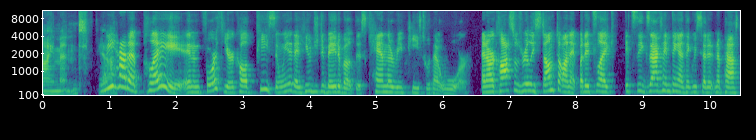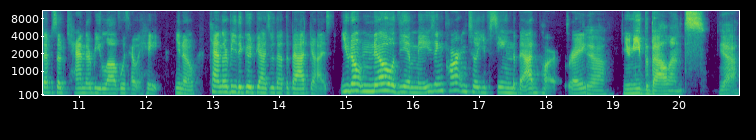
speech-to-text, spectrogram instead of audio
diamond yeah. We had a play in fourth year called Peace, and we had a huge debate about this. Can there be peace without war? And our class was really stumped on it, but it's like, it's the exact same thing. I think we said it in a past episode. Can there be love without hate? you know, can there be the good guys without the bad guys? You don't know the amazing part until you've seen the bad part, right? Yeah. You need the balance. Yeah,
